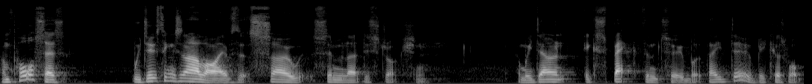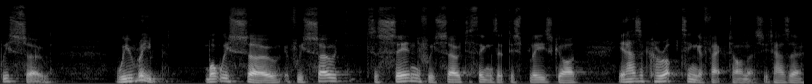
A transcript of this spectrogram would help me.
And Paul says we do things in our lives that sow similar destruction. And we don't expect them to, but they do, because what we sow, we reap. What we sow, if we sow to sin, if we sow to things that displease God, it has a corrupting effect on us. It has an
